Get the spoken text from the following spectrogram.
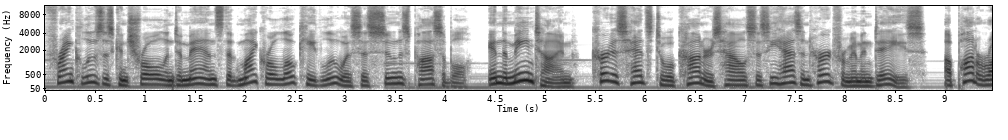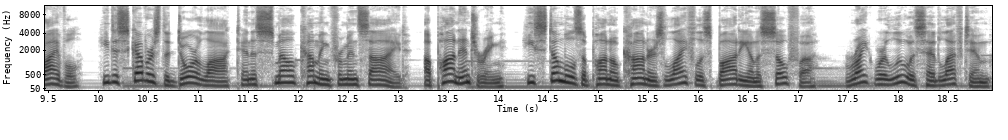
Frank loses control and demands that Micro locate Lewis as soon as possible. In the meantime, Curtis heads to O'Connor's house as he hasn't heard from him in days. Upon arrival, he discovers the door locked and a smell coming from inside. Upon entering, he stumbles upon O'Connor's lifeless body on a sofa, right where Lewis had left him.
